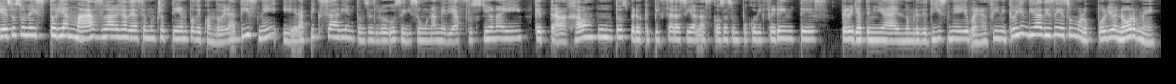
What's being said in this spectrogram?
que eso es una historia más larga de hace mucho tiempo, de cuando era Disney y era Pixar y entonces luego se hizo una media fusión ahí, que trabajaban juntos, pero que Pixar hacía las cosas un poco diferentes, pero ya tenía el nombre de Disney, bueno, en fin, y que hoy en día Disney es un monopolio enorme.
